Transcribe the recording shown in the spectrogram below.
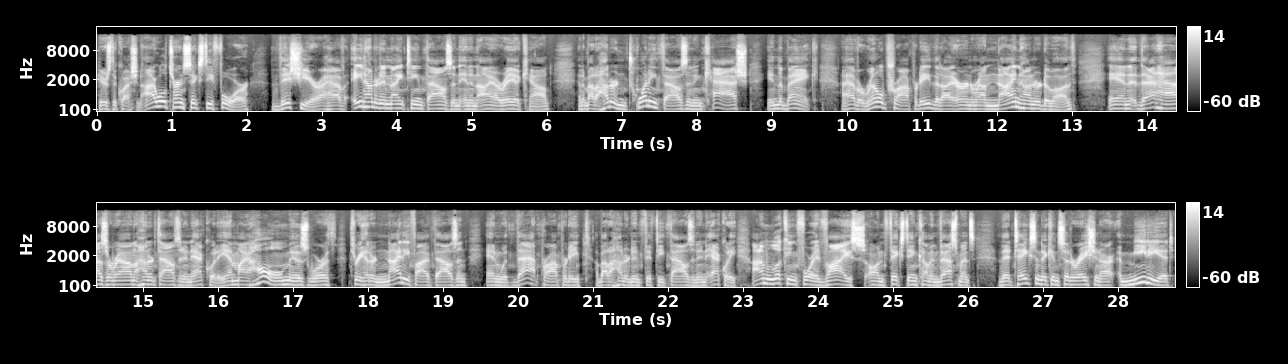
Here's the question. I will turn 64 this year. I have 819,000 in an IRA account and about 120,000 in cash in the bank. I have a rental property that I earn around 900 a month and that has around 100,000 in equity and my home is worth 395,000 and with that property about 150,000 in equity. I'm looking for advice on fixed income investments that takes into consideration our immediate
